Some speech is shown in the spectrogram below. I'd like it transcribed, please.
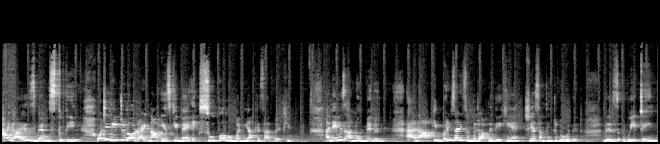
hi guys मैं हूँ Stuti. What you need to know right now is कि मैं एक सुपर वुमनिया के साथ बैठी हूँ। Her name is Anu Menon and आपकी बड़ी सारी फ़िल्में जो आपने देखी हैं she has something to do with it there is waiting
